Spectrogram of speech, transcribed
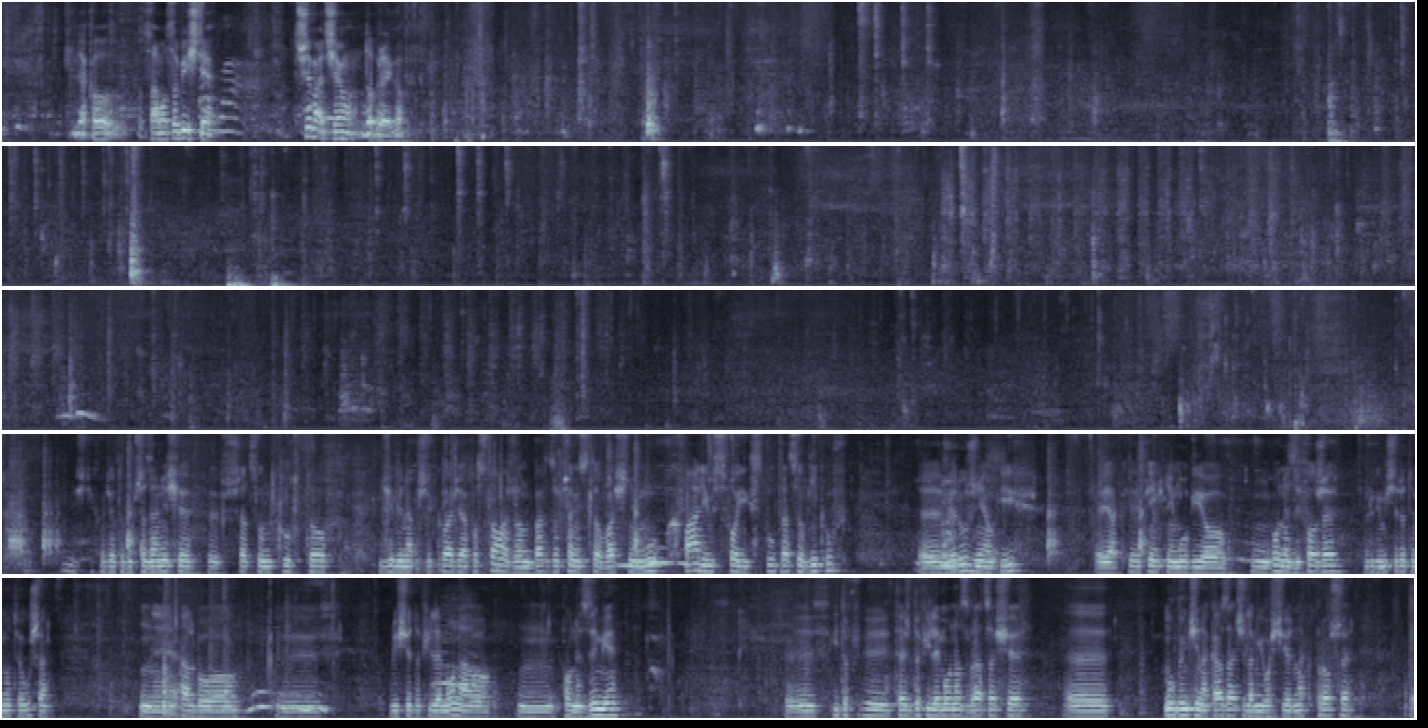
jako sam osobiście. Trzymać się dobrego. Jeśli chodzi o to wyprzedzanie się w szacunku, to widzimy na przykładzie apostoła, że on bardzo często właśnie mu chwalił swoich współpracowników, e, wyróżniał ich, e, jak pięknie mówi o mm, Onezyforze w drugim liście do Tymoteusza, e, albo e, w liście do Filemona o mm, Onezymie. I do, też do Filemona zwraca się mógłbym Ci nakazać, dla miłości jednak proszę. Y,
